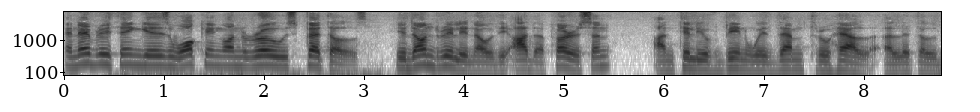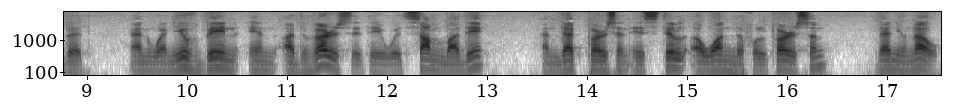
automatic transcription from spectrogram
and everything is walking on rose petals. You don't really know the other person until you've been with them through hell a little bit. And when you've been in adversity with somebody and that person is still a wonderful person, then you know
